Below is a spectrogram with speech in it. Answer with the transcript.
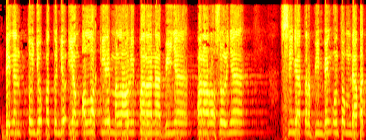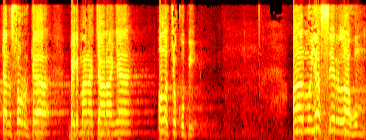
dengan petunjuk-petunjuk yang Allah kirim melalui para nabinya, para rasulnya sehingga terbimbing untuk mendapatkan surga. Bagaimana caranya? Allah cukupi. Al-muyassir lahum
